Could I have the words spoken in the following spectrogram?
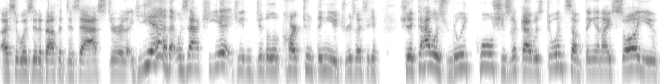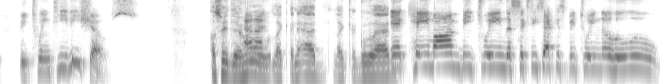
I said, was it about the disaster? Yeah, that was actually it. She did a little cartoon thing you drew. So I said, yeah. She's like, that was really cool. She's like, I was doing something and I saw you between TV shows. Oh, so the Hulu, I, like an ad, like a Google ad? It came on between the 60 seconds between the Hulu.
